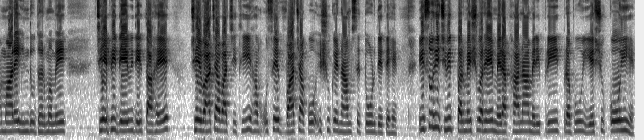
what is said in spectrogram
हमारे हिंदू धर्म में जे भी देवी देवता है जे वाचा वाची थी हम उसे वाचा को यीशु के नाम से तोड़ देते हैं यीशु ही जीवित परमेश्वर है मेरा खाना मेरी प्रीत प्रभु यीशु को ही है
